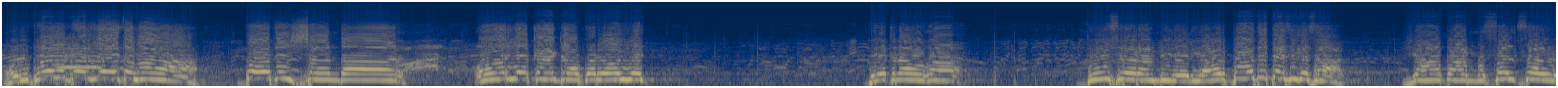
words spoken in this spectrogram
اور اٹھایا کر یہ زمان بہت ہی شاندار۔ اور یہ کیچ ڈراپ کر رہے اور یہ دیکھنا ہوگا دوسرا رن بھی لے لیا اور بہت ہی تیزی کے ساتھ یہاں پر مسلسل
